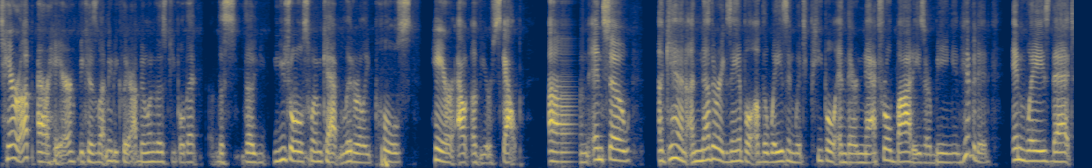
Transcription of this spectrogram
tear up our hair because let me be clear i've been one of those people that the, the usual swim cap literally pulls hair out of your scalp. Um, and so again another example of the ways in which people and their natural bodies are being inhibited in ways that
